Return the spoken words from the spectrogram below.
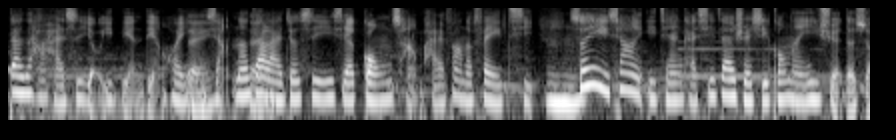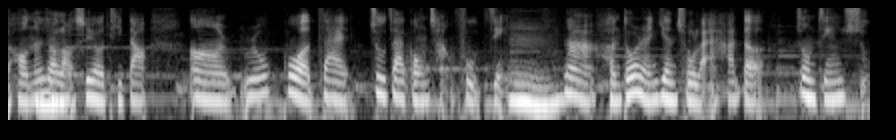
但是它还是有一点点会影响。那再来就是一些工厂排放的废气。嗯，所以像以前凯西在学习功能医学的时候，那时候老师有提到，嗯，如果在住在工厂附近，嗯，那很多人验出来他的。重金属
